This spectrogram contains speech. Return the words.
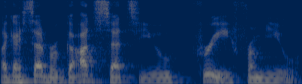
like I said, where God sets you free from you.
